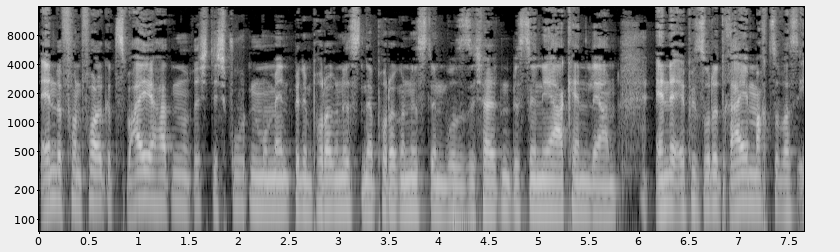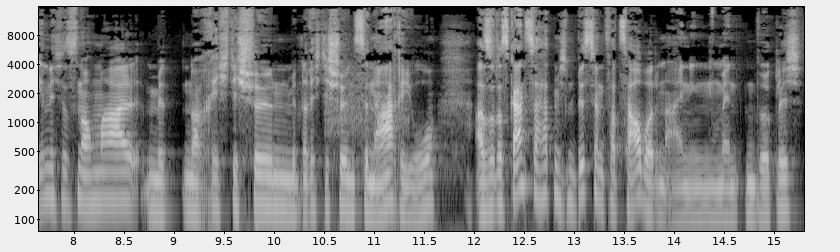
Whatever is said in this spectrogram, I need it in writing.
Ende von Folge 2 hat einen richtig guten Moment mit dem Protagonisten, der Protagonistin, wo sie sich halt ein bisschen näher kennenlernen. Ende Episode 3 macht sowas ähnliches nochmal mit einer richtig schönen, mit einem richtig schönen Szenario. Also das Ganze hat mich ein bisschen verzaubert in einigen Momenten wirklich,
